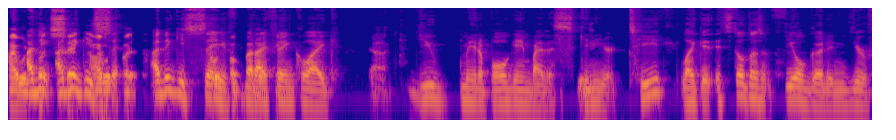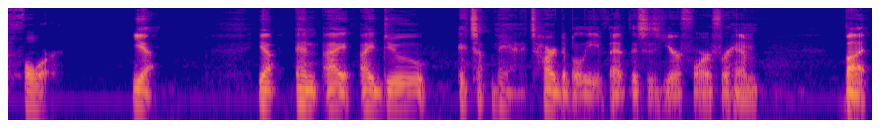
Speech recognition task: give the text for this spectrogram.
I would. I think. I think he's. I, sa- put, I think he's safe, I but I think like yeah. you made a bowl game by the skin of your teeth. Like it, it still doesn't feel good in year four. Yeah, yeah, and I I do. It's man, it's hard to believe that this is year four for him, but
